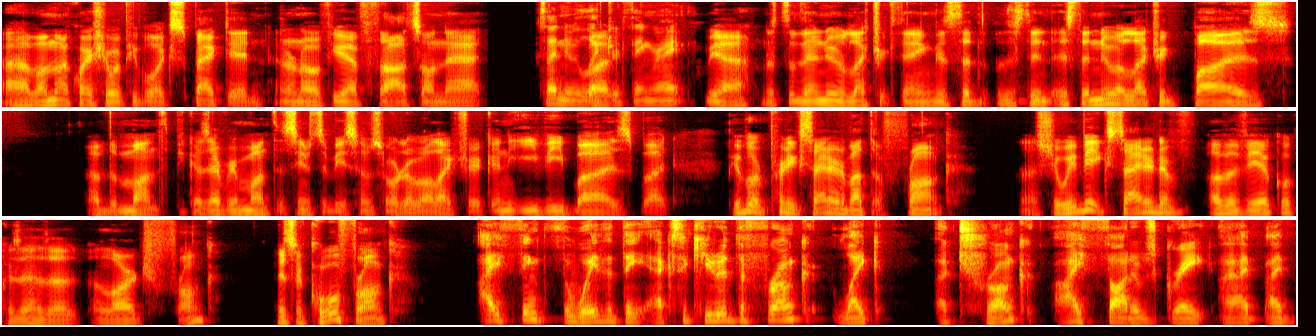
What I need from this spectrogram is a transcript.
Um, I'm not quite sure what people expected. I don't know if you have thoughts on that. It's that new electric thing, right? Yeah, that's the, the new electric thing. It's the, it's the it's the new electric buzz of the month because every month it seems to be some sort of electric an EV buzz. But people are pretty excited about the frunk. Uh, should we be excited of, of a vehicle because it has a, a large frunk? It's a cool frunk. I think the way that they executed the frunk, like a trunk, I thought it was great. I, I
